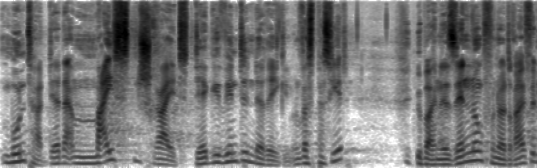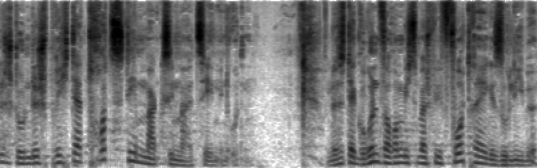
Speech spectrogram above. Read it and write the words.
Mund hat, der, der am meisten schreit, der gewinnt in der Regel. Und was passiert? Über eine Sendung von einer Dreiviertelstunde spricht er trotzdem maximal zehn Minuten. Und das ist der Grund, warum ich zum Beispiel Vorträge so liebe.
